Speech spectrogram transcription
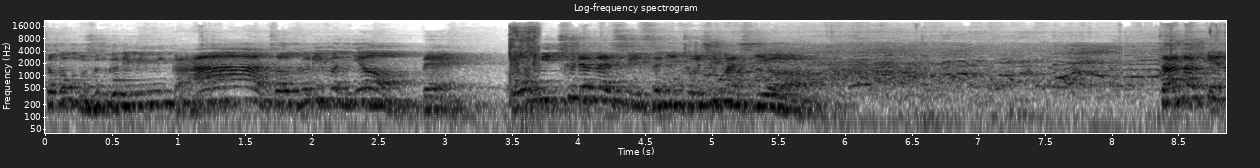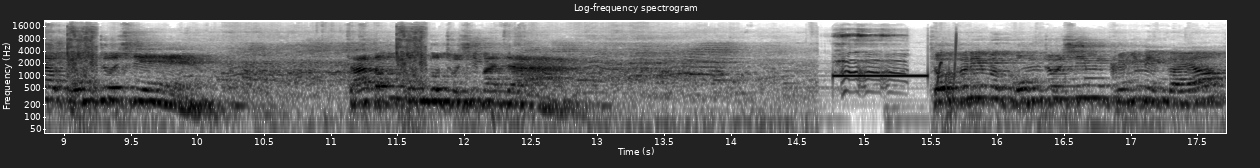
저건 무슨 그림입니까? 아, 저 그림은요. 네, 곰이 출현할 수 있으니 조심하시오. 자나깨나 곰 조심. 자동 곰도 조심하자. 저 그림은 곰 조심 그림일까요?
